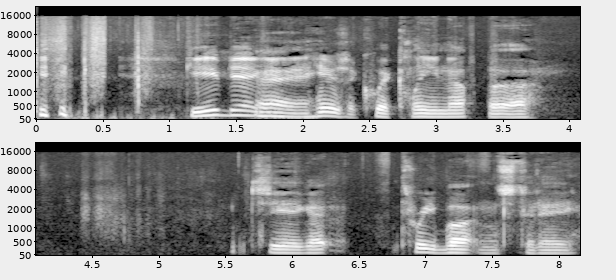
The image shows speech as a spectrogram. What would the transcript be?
Keep digging. Alright, here's a quick cleanup. Uh, let's see, I got three buttons today.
